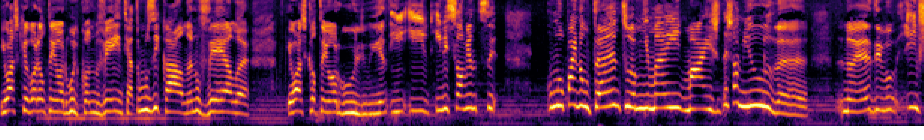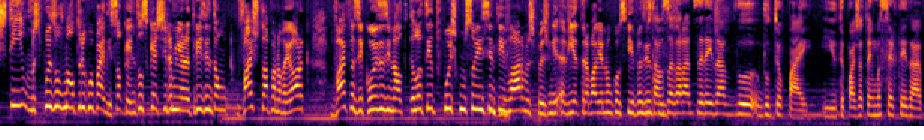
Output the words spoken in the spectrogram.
Eu acho que agora ele tem orgulho quando me vê em teatro musical, na novela. Eu acho que ele tem orgulho. E, e- e inicialmente. O meu pai não tanto, a minha mãe mais, deixa a miúda, não é? Tipo, investiu, mas depois houve uma altura que o meu pai disse: Ok, então se queres ser a melhor atriz, então vai estudar para Nova York, vai fazer coisas. E ele até depois começou a incentivar, mas depois havia trabalho e eu não conseguia fazer Estavas tudo. agora a dizer a idade do, do teu pai e o teu pai já tem uma certa idade.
